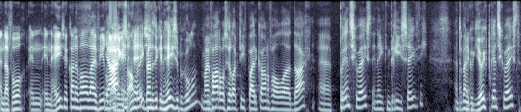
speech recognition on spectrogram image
En daarvoor in, in Hezen carnaval blijven vieren ja, of ergens in, anders? ik ben natuurlijk in Hezen begonnen. Mijn vader was heel actief bij de carnaval uh, daar. Uh, prins geweest in 1973. En toen ben ik ook jeugdprins geweest.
